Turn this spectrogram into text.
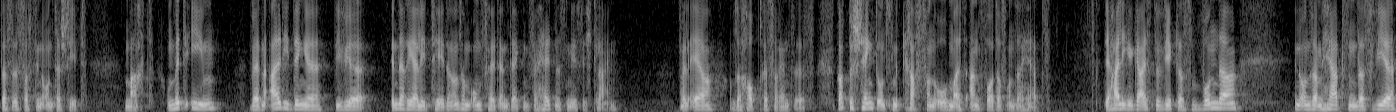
Das ist, was den Unterschied macht. Und mit ihm werden all die Dinge, die wir in der Realität, in unserem Umfeld entdecken, verhältnismäßig klein, weil er unsere Hauptreferenz ist. Gott beschenkt uns mit Kraft von oben als Antwort auf unser Herz. Der Heilige Geist bewirkt das Wunder in unserem Herzen, dass wir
